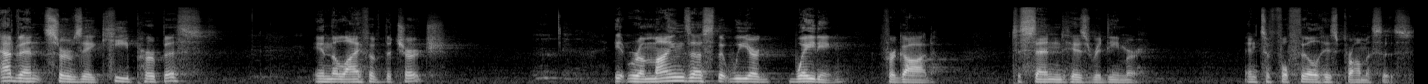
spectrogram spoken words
Advent serves a key purpose in the life of the church. It reminds us that we are waiting for God to send his Redeemer and to fulfill his promises.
